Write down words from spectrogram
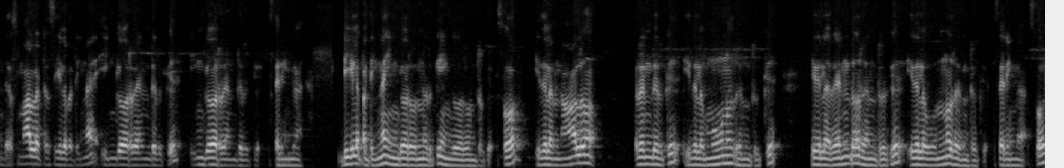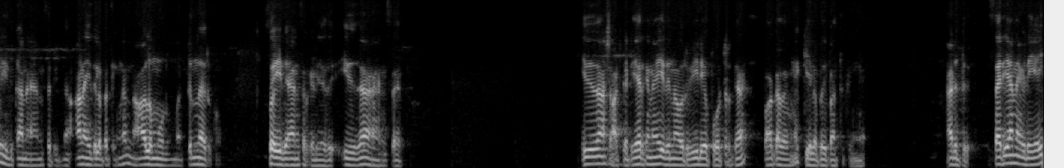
இந்த ஸ்மால் லெட்டர் சியில் பார்த்தீங்கன்னா இங்கே ஒரு ரெண்டு இருக்கு இங்கே ஒரு ரெண்டு இருக்கு. சரிங்களா? டியில் பார்த்தீங்கன்னா இங்கே ஒரு ஒன்று இருக்கு இங்கே ஒரு ஒன்று இருக்கு. ஸோ இதில் நாலும் ரெண்டு இருக்கு இதில் மூணும் ரெண்டு இருக்கு இதில் ரெண்டும் ரெண்டு இருக்கு இதில் ஒன்றும் ரெண்டு இருக்கு. சரிங்களா? ஸோ இதுக்கான ஆன்சர் இதுதான். ஆனால் இதில் பார்த்தீங்கன்னா நாலு மூணு மட்டும்தான் இருக்கும். ஸோ இது ஆன்சர் கிடையாது. இதுதான் ஆன்சர் இதுதான் ஷார்ட்கட் ஏற்கனவே இது நான் ஒரு வீடியோ போட்டிருக்கேன். பார்க்காதவங்க கீழே போய் பார்த்துக்குங்க. அடுத்து. சரியான விடையை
